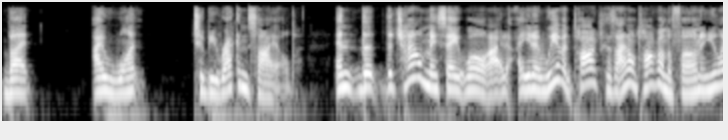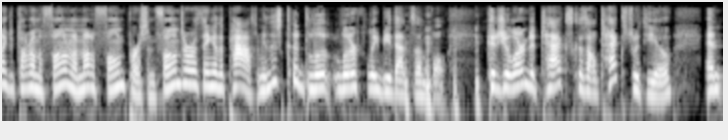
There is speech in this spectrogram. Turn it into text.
but I want to be reconciled. And the, the child may say, well, I, I- you know, we haven't talked because I don't talk on the phone, and you like to talk on the phone. And I'm not a phone person. Phones are a thing of the past. I mean, this could li- literally be that simple. could you learn to text? Because I'll text with you. And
